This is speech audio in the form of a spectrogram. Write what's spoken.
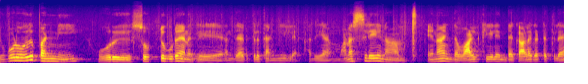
இவ்வளோ இது பண்ணி ஒரு சொட்டு கூட எனக்கு அந்த இடத்துல தண்ணி இல்லை. அது என் மனசுலேயே நான் ஏன்னா இந்த வாழ்க்கையில் இந்த காலகட்டத்தில்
